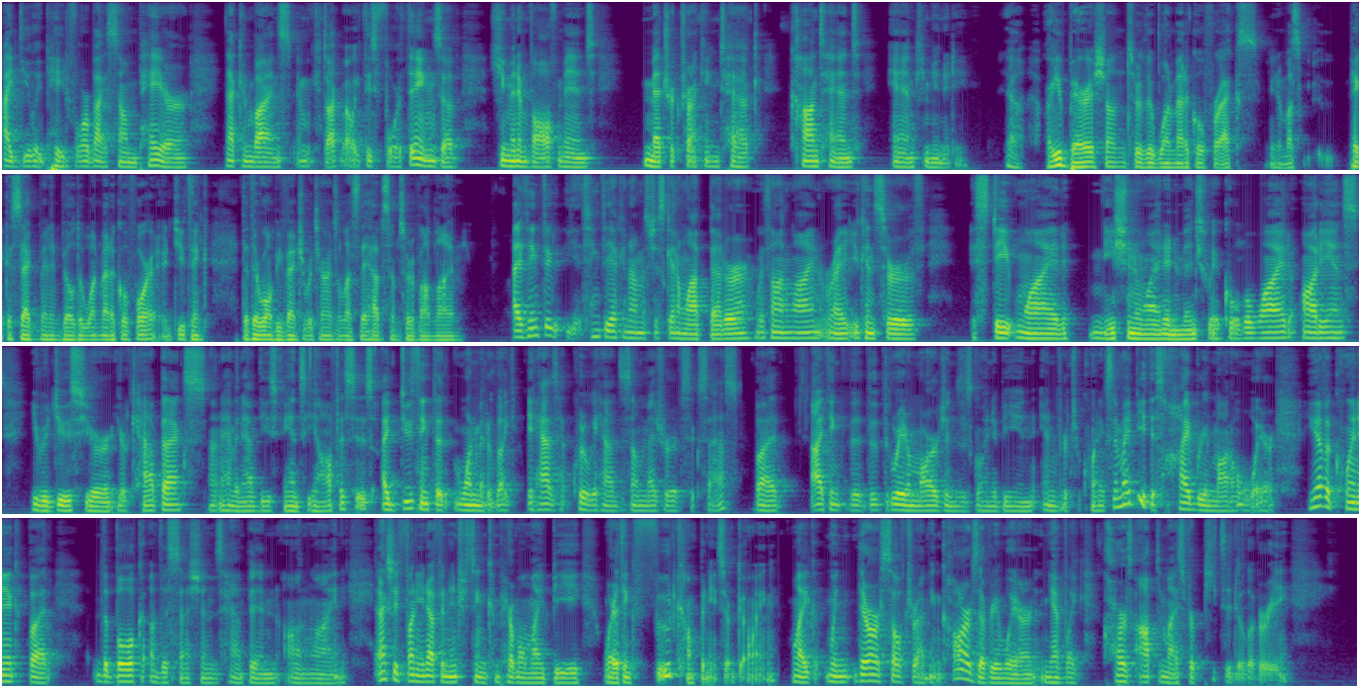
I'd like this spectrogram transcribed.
ideally paid for by some payer that combines, and we can talk about like these four things of human involvement, metric tracking tech, content, and community. Yeah. Are you bearish on sort of the one medical for X? You know, must pick a segment and build a one medical for it. Do you think that there won't be venture returns unless they have some sort of online I think the I think the economics just get a lot better with online, right? You can serve a statewide, nationwide, and eventually a global wide audience. You reduce your your capex on having to have these fancy offices. I do think that one measure, like it has clearly had some measure of success, but I think the, the, the, greater margins is going to be in, in virtual clinics. There might be this hybrid model where you have a clinic, but the bulk of the sessions happen online. And actually, funny enough, an interesting comparable might be where I think food companies are going. Like when there are self-driving cars everywhere and you have like cars optimized for pizza delivery,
